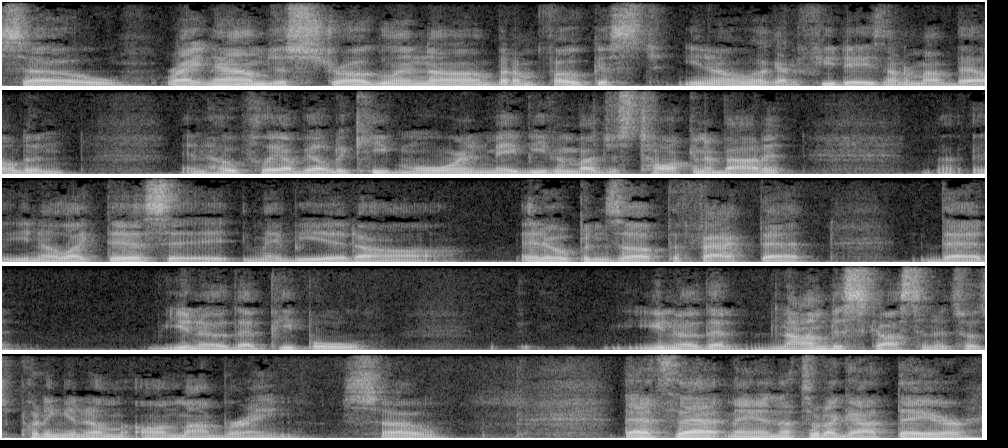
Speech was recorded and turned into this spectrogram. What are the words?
so right now I'm just struggling, uh, but I'm focused. You know, I got a few days under my belt, and and hopefully I'll be able to keep more, and maybe even by just talking about it, uh, you know, like this, it, maybe it uh, it opens up the fact that that you know that people you know that now I'm discussing it, so it's putting it on, on my brain. So that's that, man. That's what I got there.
